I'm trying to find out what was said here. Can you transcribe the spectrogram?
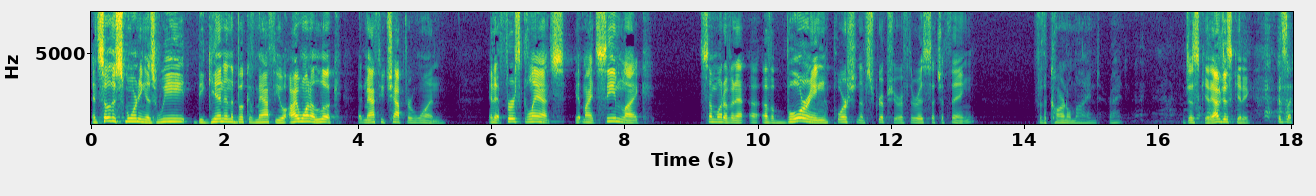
And so this morning, as we begin in the book of Matthew, I want to look at Matthew chapter 1. And at first glance, it might seem like somewhat of, an, uh, of a boring portion of Scripture, if there is such a thing, for the carnal mind, right? Just kidding. I'm just kidding. It's, like,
